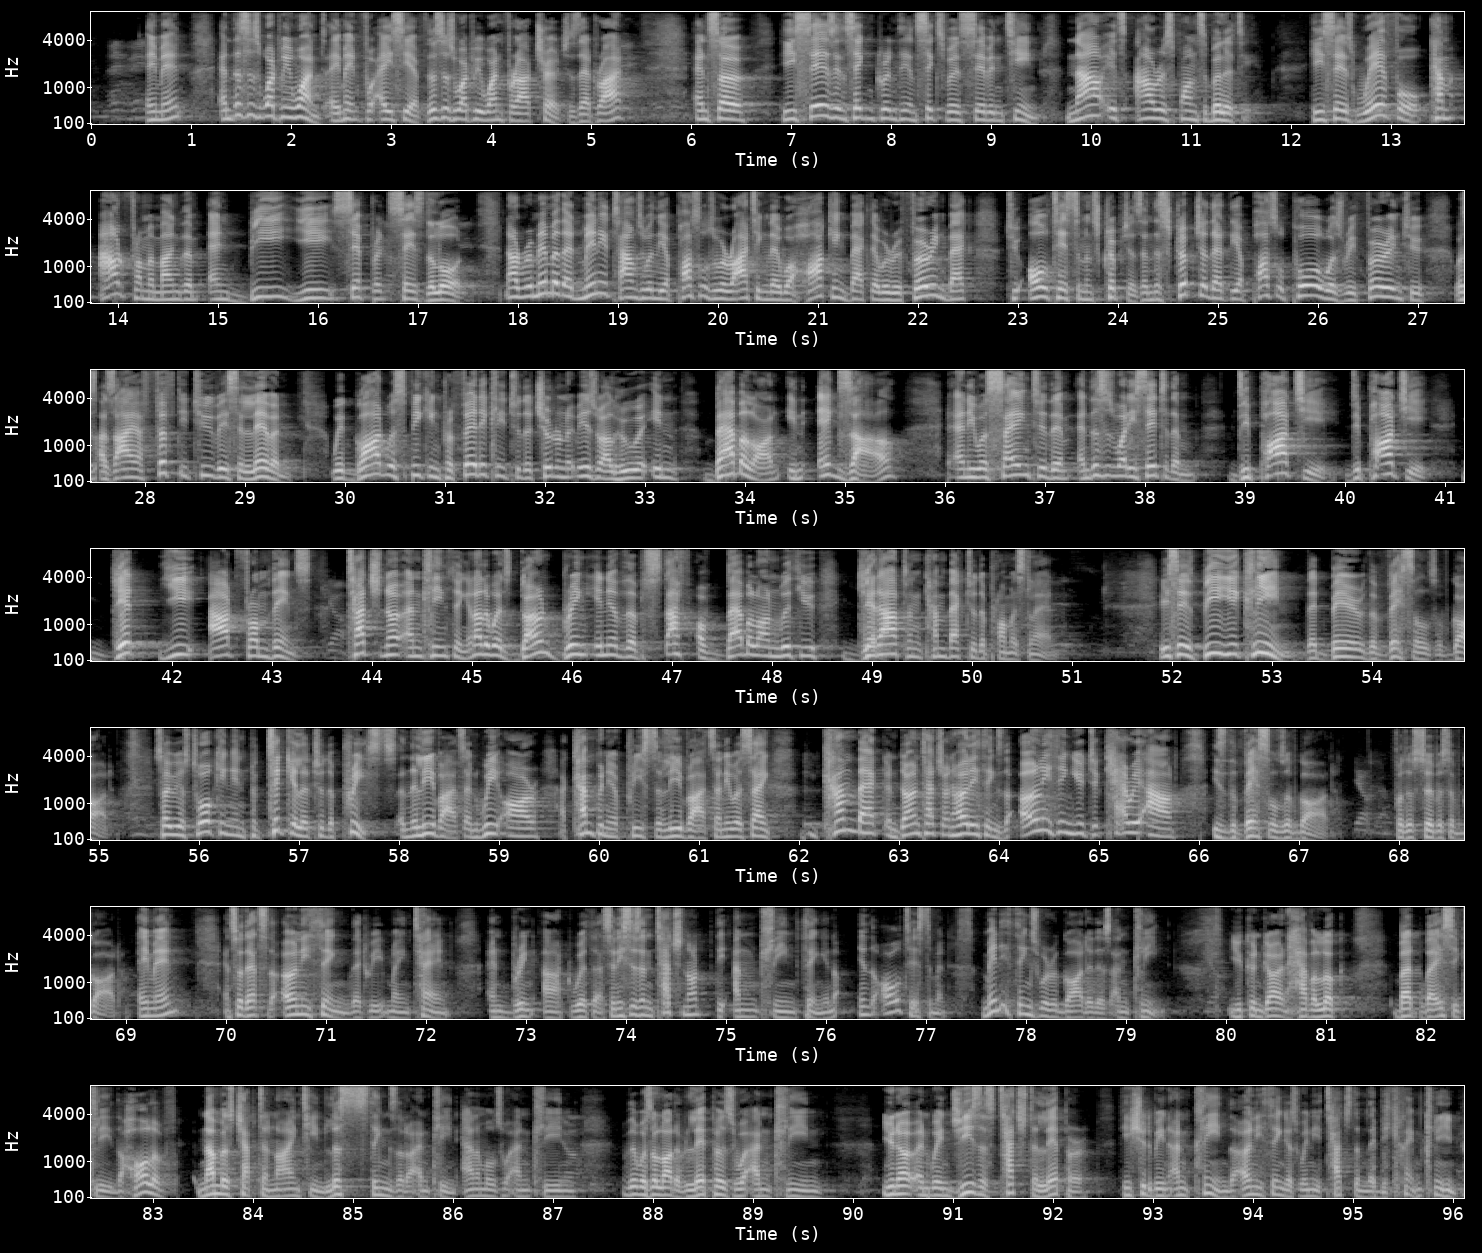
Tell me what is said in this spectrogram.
Amen. And this is what we want. Amen. For ACF. This is what we want for our church. Is that right? And so he says in 2 Corinthians 6, verse 17, now it's our responsibility he says, Wherefore, come out from among them and be ye separate, says the Lord. Now, remember that many times when the apostles were writing, they were harking back, they were referring back to Old Testament scriptures. And the scripture that the apostle Paul was referring to was Isaiah 52, verse 11, where God was speaking prophetically to the children of Israel who were in Babylon in exile. And he was saying to them, and this is what he said to them Depart ye, depart ye, get ye out from thence. Touch no unclean thing. In other words, don't bring any of the stuff of Babylon with you. Get out and come back to the promised land. He says, Be ye clean that bear the vessels of God. So he was talking in particular to the priests and the Levites, and we are a company of priests and Levites. And he was saying, Come back and don't touch unholy things. The only thing you to carry out is the vessels of God for the service of God. Amen? And so that's the only thing that we maintain and bring out with us. And he says, And touch not the unclean thing. In, in the Old Testament, many things were regarded as unclean. You can go and have a look but basically, the whole of Numbers chapter 19 lists things that are unclean. Animals were unclean. There was a lot of lepers were unclean. You know, and when Jesus touched a leper, he should have been unclean. The only thing is when he touched them, they became clean.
